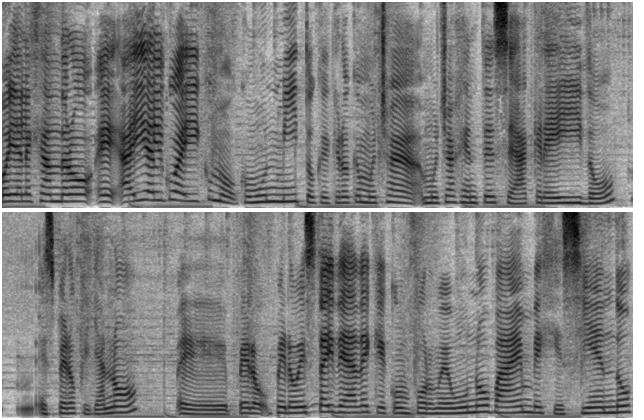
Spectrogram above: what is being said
Oye Alejandro, eh, hay algo ahí como, como un mito que creo que mucha, mucha gente se ha creído, espero que ya no, eh, pero, pero esta idea de que conforme uno va envejeciendo,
